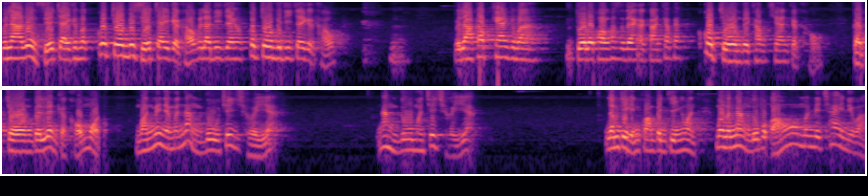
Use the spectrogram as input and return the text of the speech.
เวลาเรื่องเสียใจขึ้นมา ก็โจนไปเสียใจกับเขา เวลาดีใจก็โจนไปดีใจกับเขา เวลาขับแค้นขึ้นมา ตัวละครเขาแสดงอาการขับแค้นก็โจนไปขับแค้นกับเขากระโจนไปเล่นกับเขาหมด มันไม่เนี่ยมานั่งดูเฉยๆอะนั่งดูมันเฉยๆอะแล้วมันจะเห็นความเป็นจริงของมัน เมื่อมันนั่งดูพวกอ๋อมันไม่ใช่นี่ว่า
